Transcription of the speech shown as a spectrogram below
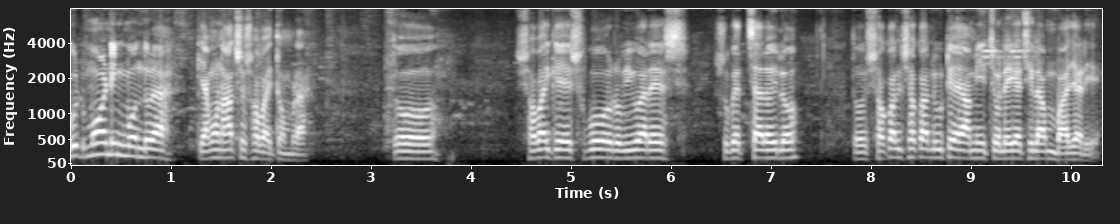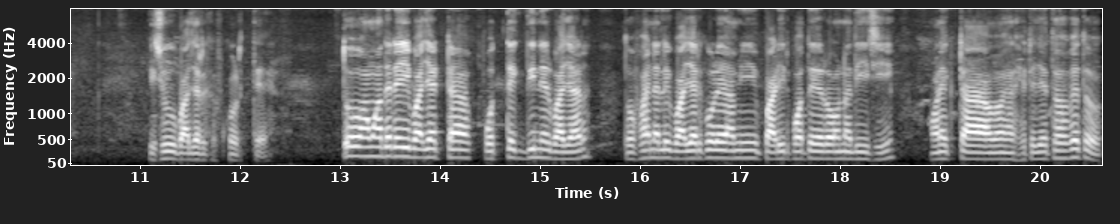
গুড মর্নিং বন্ধুরা। কেমন আছো সবাই তোমরা? তো সবাইকে শুভ রবিবারের শুভেচ্ছা রইল। তো সকাল সকাল উঠে আমি চলে গেছিলাম বাজারে কিছু বাজার করতে। তো আমাদের এই বাজারটা প্রত্যেক দিনের বাজার। তো ফাইনালি বাজার করে আমি বাড়ির পথে রওনা দিয়েছি। অনেকটা হেঁটে যেতে হবে তো,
